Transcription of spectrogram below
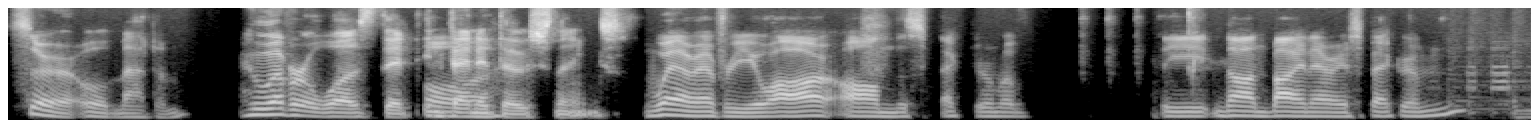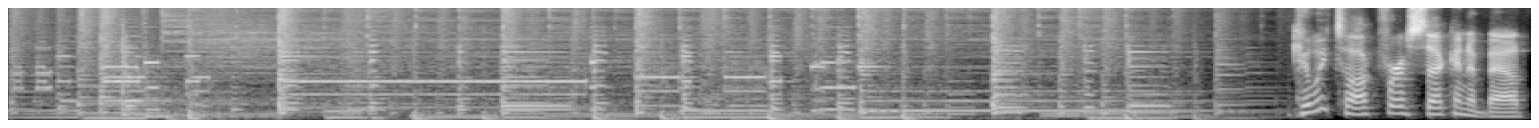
sir or madam whoever it was that invented Or- those things. wherever you are on the spectrum of the non-binary spectrum. Can we talk for a second about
